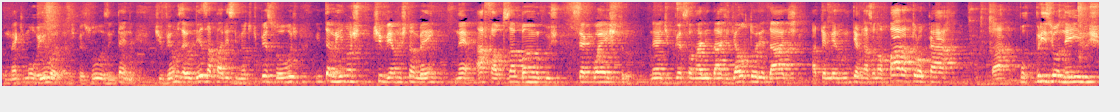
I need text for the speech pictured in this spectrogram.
como é que morreu as pessoas, entende? Tivemos aí o desaparecimento de pessoas e também nós tivemos também, né, assaltos a bancos, sequestro, né, de personalidade, de autoridades, até mesmo internacional para trocar tá? por prisioneiros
